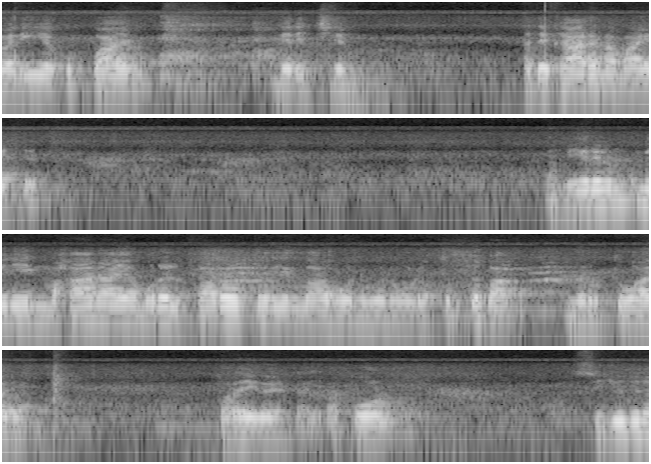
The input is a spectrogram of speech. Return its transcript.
വലിയ കുപ്പായം ധരിച്ചിരുന്നു. അത് കാരണമായിട്ട് അമീറുൽ മുഅ്മിനീൻ മഹാനായ ഉമറുൽ ഫാറൂഖ് റതി അള്ളാഹുൻഹുവിനോട് കുത്തുബ നിർത്തുവാനും പറയുകയുണ്ടായി. അപ്പോൾ സയ്യിദുന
